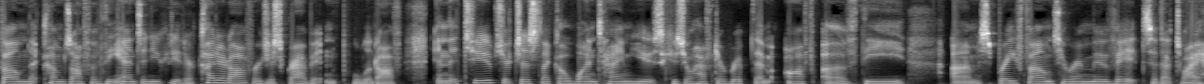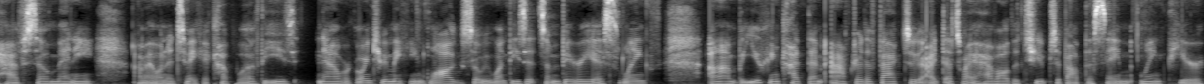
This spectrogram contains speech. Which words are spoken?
foam that comes off of the ends and you could either cut it off or just grab it and pull it off. And the tubes are just like a one-time use because you'll have to rip them off of the um, spray foam to remove it. So that's why I have so many. Um, I wanted to make a couple of these now we're going to be making logs, so we want these at some various length, um, but you can cut them after the fact. So I, that's why I have all the tubes about the same length here.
